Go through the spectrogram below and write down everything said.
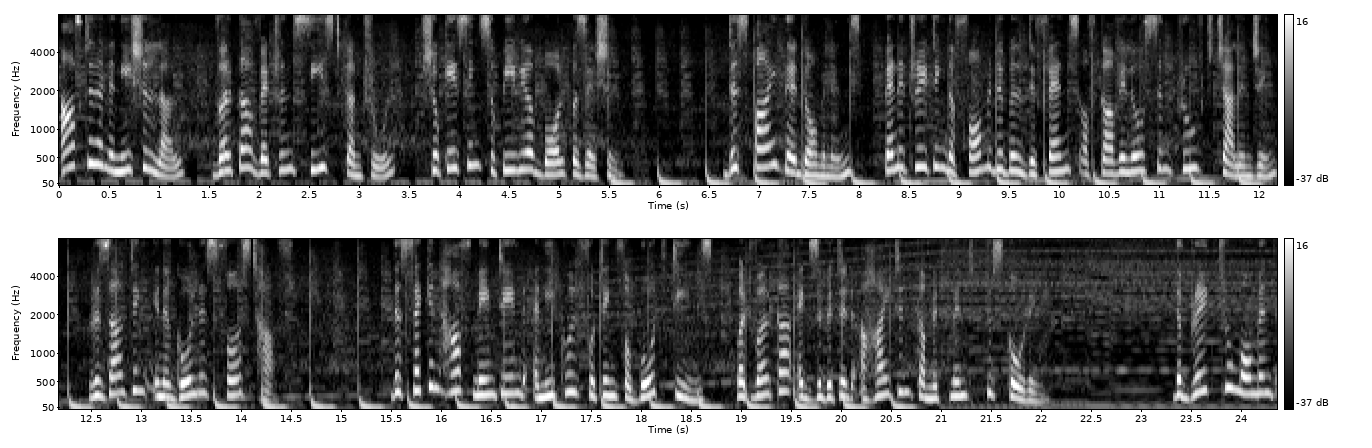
After an initial lull, Varka veterans seized control, showcasing superior ball possession. Despite their dominance, penetrating the formidable defense of Cavelossim proved challenging, resulting in a goalless first half. The second half maintained an equal footing for both teams, but Varka exhibited a heightened commitment to scoring. The breakthrough moment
